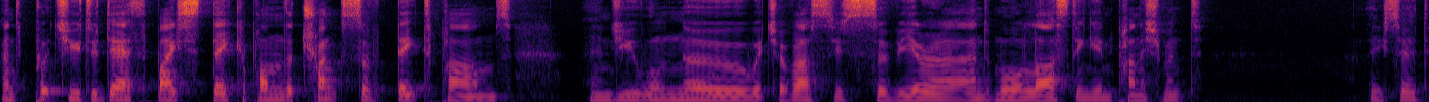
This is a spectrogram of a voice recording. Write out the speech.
and put you to death by stake upon the trunks of date palms, and you will know which of us is severer and more lasting in punishment. They said,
